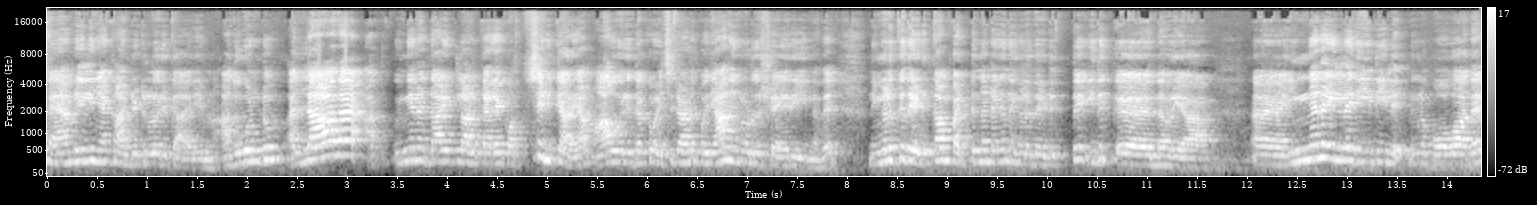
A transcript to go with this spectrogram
ഫാമിലിയിൽ ഞാൻ കണ്ടിട്ടുള്ള ഒരു കാര്യമാണ്. അതുകൊണ്ടും അല്ലാതെ ഇങ്ങനെ ഇതായിട്ടുള്ള ആൾക്കാരെ കുറച്ച് എനിക്കറിയാം. ആ ഒരു ഇതൊക്കെ വെച്ചിട്ടാണ് ഇപ്പോൾ ഞാൻ നിങ്ങളോട് ഷെയർ ചെയ്യുന്നത്. നിങ്ങൾക്ക് ഇത് എടുക്കാൻ പറ്റുന്നുണ്ടെങ്കിൽ നിങ്ങൾ ഇത് എടുത്ത് ഇത് എന്താ പറയുക ഇങ്ങനെയുള്ള രീതിയിൽ നിങ്ങൾ പോവാതെ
